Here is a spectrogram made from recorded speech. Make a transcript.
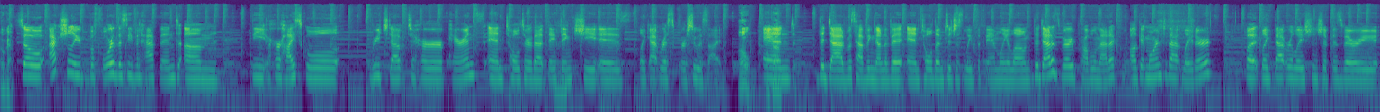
Okay. So actually, before this even happened, um, the her high school reached out to her parents and told her that they Mhm. think she is like at risk for suicide, Oh, okay. and the dad was having none of it and told them to just leave the family alone. The dad is very problematic. I'll get more into that later, but like that relationship is very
